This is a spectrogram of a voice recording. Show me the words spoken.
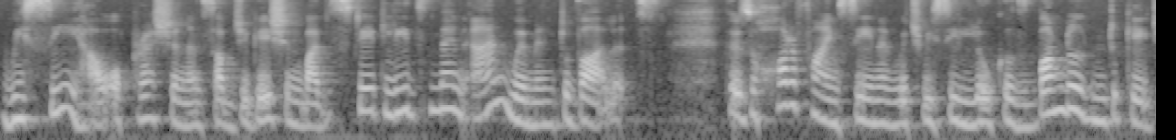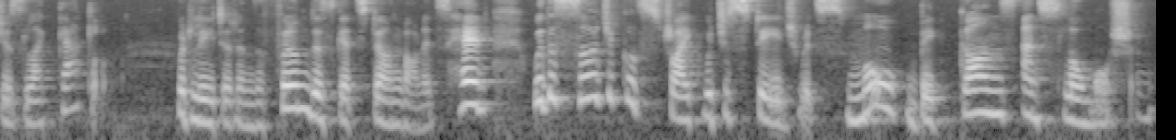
We see how oppression and subjugation by the state leads men and women to violence. There's a horrifying scene in which we see locals bundled into cages like cattle. But later in the film, this gets turned on its head with a surgical strike which is staged with smoke, big guns, and slow motion.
